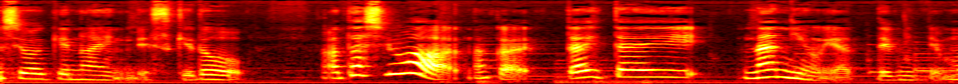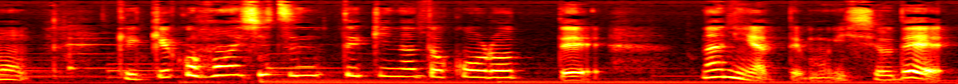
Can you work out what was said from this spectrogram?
申し訳ないんですけど私はなんか大体何をやってみても結局本質的なところって何やっても一緒で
